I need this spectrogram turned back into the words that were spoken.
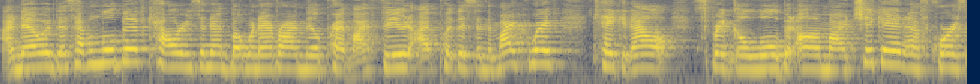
I know it does have a little bit of calories in it, but whenever I meal prep my food, I put this in the microwave, take it out, sprinkle a little bit on my chicken. Of course,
